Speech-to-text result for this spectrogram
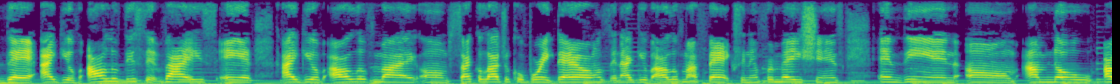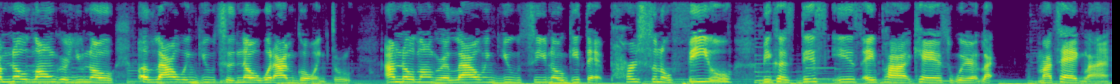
that I give all of this advice and I give all of my um, psychological breakdowns and I give all of my facts and informations and then um, I'm no I'm no longer you know allowing you to know what I'm going through. I'm no longer allowing you to you know get that personal feel because this is a podcast where like my tagline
